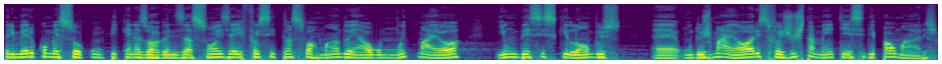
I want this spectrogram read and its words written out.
Primeiro começou com pequenas organizações e aí foi se transformando em algo muito maior e um desses quilombos, é, um dos maiores, foi justamente esse de Palmares.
